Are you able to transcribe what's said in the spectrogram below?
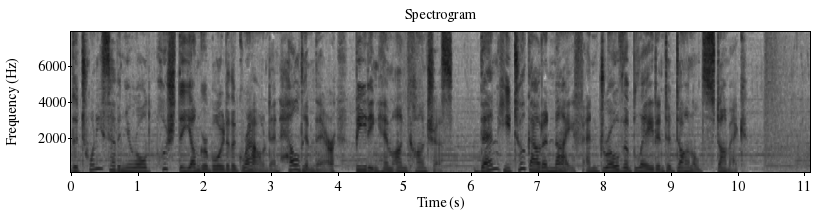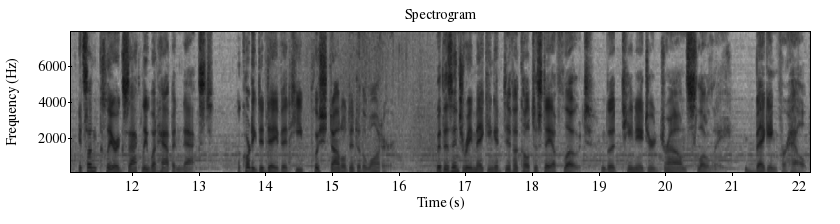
The 27 year old pushed the younger boy to the ground and held him there, beating him unconscious. Then he took out a knife and drove the blade into Donald's stomach. It's unclear exactly what happened next. According to David, he pushed Donald into the water. With his injury making it difficult to stay afloat, the teenager drowned slowly, begging for help.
